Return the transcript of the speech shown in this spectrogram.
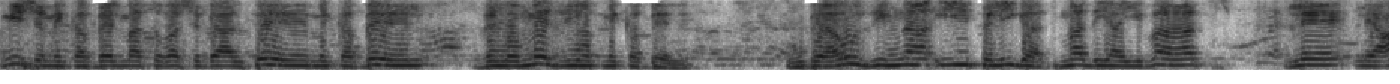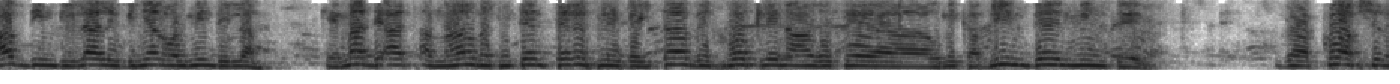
מי שמקבל מהתורה שבעל פה, מקבל ולומד להיות מקבל. ובהוא זימנה אי פליגת, מה דייבת לעבדין דילה לבניין עולמין דילה. כמה דעת אמר ותיתן טרף לביתה וחוק לנערותיה, ומקבלים דן מן דן. והכוח של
